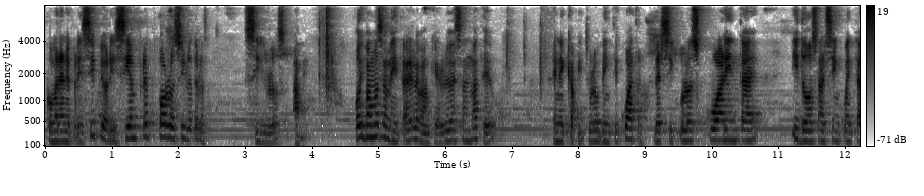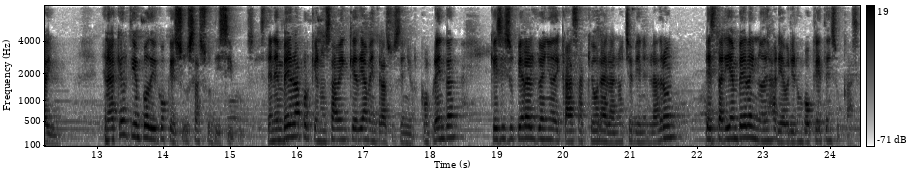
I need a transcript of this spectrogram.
Como era en el principio, ahora y siempre, por los siglos de los siglos. Amén. Hoy vamos a meditar el Evangelio de San Mateo en el capítulo 24, versículos 42 al 51. En aquel tiempo dijo Jesús a sus discípulos, estén en vela porque no saben qué día vendrá su Señor. Comprendan que si supiera el dueño de casa a qué hora de la noche viene el ladrón, estaría en vela y no dejaría abrir un boquete en su casa.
